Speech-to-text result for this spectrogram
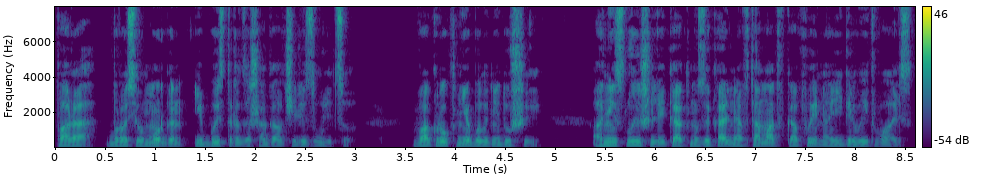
«Пора», – бросил Морган и быстро зашагал через улицу. Вокруг не было ни души. Они слышали, как музыкальный автомат в кафе наигрывает вальс.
